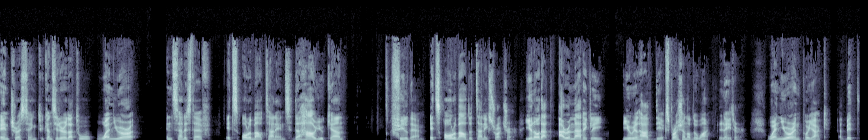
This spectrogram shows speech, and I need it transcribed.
interesting to consider that when you're in Estèphe, it's all about tannins, the how you can feel them. It's all about the tannic structure. You know that aromatically, you will have the expression of the wine later. When you're in Pauillac, a bit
